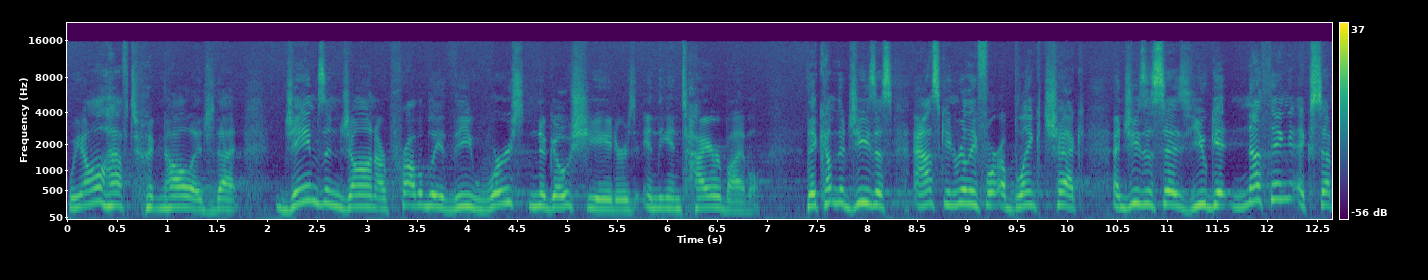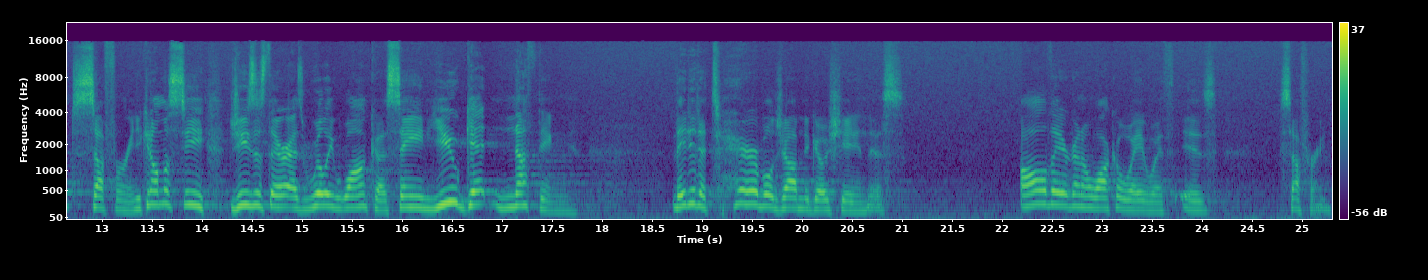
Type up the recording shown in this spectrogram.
we all have to acknowledge that James and John are probably the worst negotiators in the entire Bible. They come to Jesus asking really for a blank check, and Jesus says, You get nothing except suffering. You can almost see Jesus there as Willy Wonka saying, You get nothing. They did a terrible job negotiating this. All they are going to walk away with is suffering,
